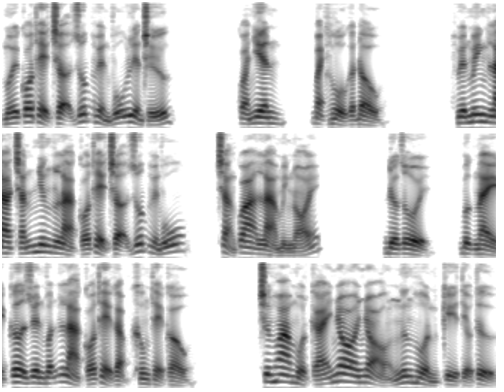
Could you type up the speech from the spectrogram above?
Mới có thể trợ giúp huyền vũ liền chứ. Quả nhiên, bạch hồ gật đầu. Huyền minh là chắn nhưng là có thể trợ giúp huyền vũ, chẳng qua là mình nói. Được rồi, bực này cơ duyên vẫn là có thể gặp không thể cầu. Trương Hoa một cái nho nhỏ ngưng hồn kỳ tiểu tử,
